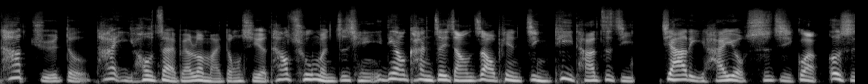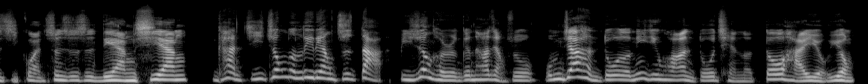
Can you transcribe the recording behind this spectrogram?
他觉得他以后再也不要乱买东西了。他要出门之前一定要看这张照片，警惕他自己家里还有十几罐、二十几罐，甚至是两箱。你看，集中的力量之大，比任何人跟他讲说我们家很多了，你已经花很多钱了，都还有用。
